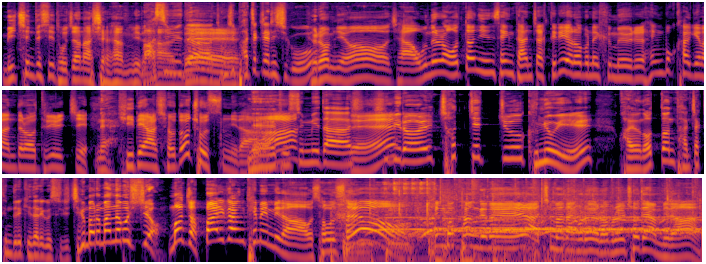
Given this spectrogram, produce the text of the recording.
미친 듯이 도전하셔야 합니다. 맞습니다. 네. 정신 바짝 차리시고. 그럼요. 자, 오늘은 어떤 인생 단짝들이 여러분의 금요일을 행복하게 만들어 드릴지 네. 기대하셔도 좋습니다. 네, 좋습니다. 네. 11월 첫째 주 금요일 과연 어떤 단짝팀들이 기다리고 있을지 지금 바로 만나보시죠. 먼저 빨강 팀입니다. 어서 오세요. 행복한 금요일 아침마당으로 여러분을 초대합니다.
